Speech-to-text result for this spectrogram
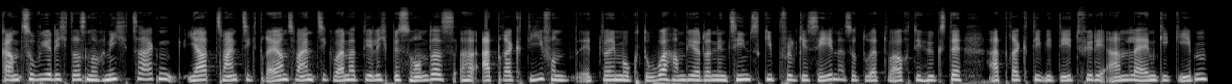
Ganz so würde ich das noch nicht sagen. Ja, 2023 war natürlich besonders äh, attraktiv und etwa im Oktober haben wir dann den Zinsgipfel gesehen. Also dort war auch die höchste Attraktivität für die Anleihen gegeben.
